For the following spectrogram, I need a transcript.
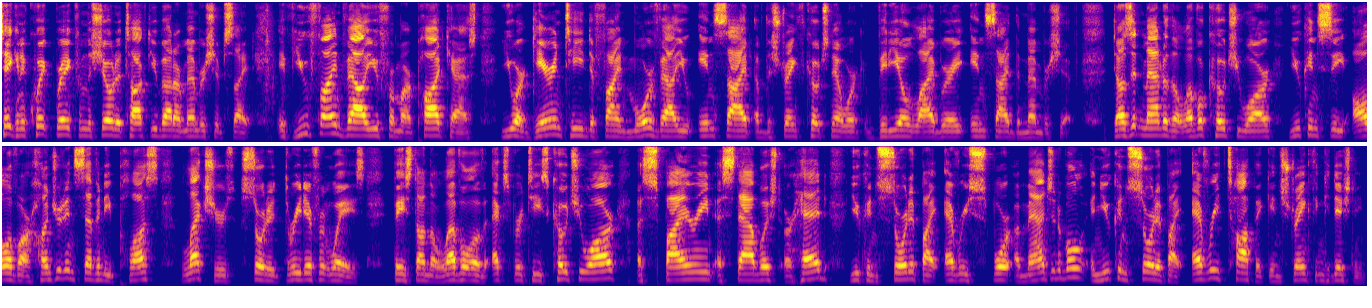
Taking a quick break from the show to talk to you about our membership site. If you find value from our podcast, you are guaranteed to find more value inside of the Strength Coach Network video library inside the membership. Doesn't matter the level coach you are, you can see all of our 170 plus lectures sorted three different ways. Based on the level of expertise coach you are, aspiring, established, or head, you can sort it by every sport imaginable and you can sort it by every topic in strength and conditioning.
